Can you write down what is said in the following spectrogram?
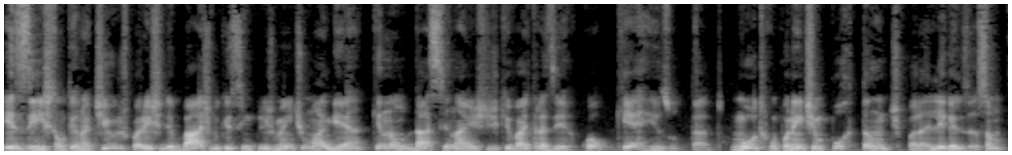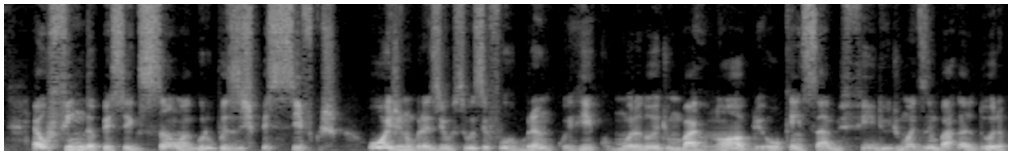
existem alternativas para este debate do que simplesmente uma guerra que não dá sinais de que vai trazer qualquer resultado. Um outro componente importante para a legalização é o fim da perseguição a grupos específicos. Hoje no Brasil, se você for branco e rico, morador de um bairro nobre ou quem sabe filho de uma desembargadora,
